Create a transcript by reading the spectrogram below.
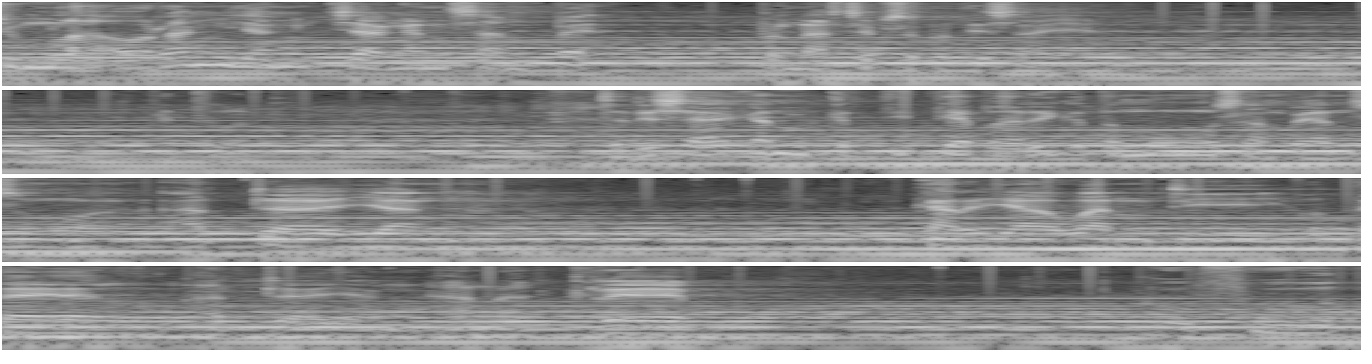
jumlah orang yang jangan sampai bernasib seperti saya. Saya akan tiap hari ketemu sampean semua. Ada yang karyawan di hotel, ada yang anak Grab, GoFood,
